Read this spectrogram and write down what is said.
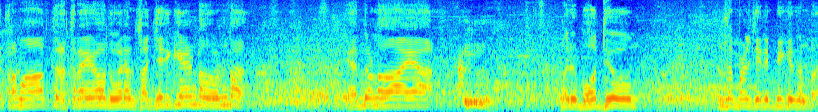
എത്രമാത്രം എത്രയോ ദൂരം സഞ്ചരിക്കേണ്ടതുണ്ട് എന്നുള്ളതായ ഒരു ബോധ്യവും നമ്മൾ ജനിപ്പിക്കുന്നുണ്ട്.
